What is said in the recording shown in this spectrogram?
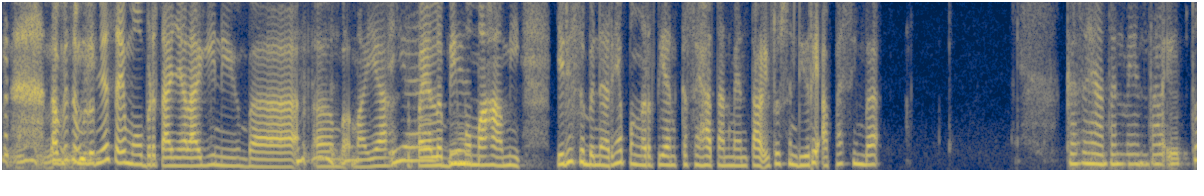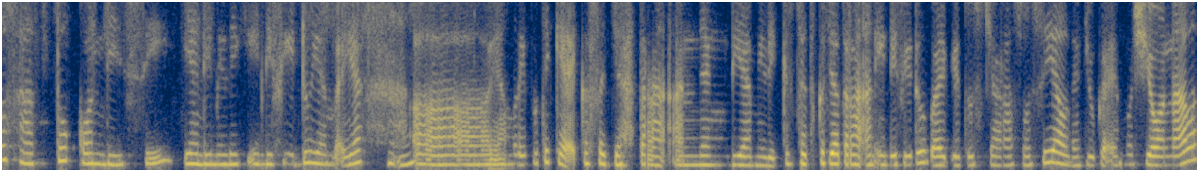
tapi sebelumnya saya mau bertanya lagi nih mbak uh, mbak Maya yeah, supaya lebih yeah. memahami jadi sebenarnya pengertian kesehatan mental itu sendiri apa sih mbak Kesehatan mental itu satu kondisi yang dimiliki individu ya Mbak ya, mm-hmm. uh, yang meliputi kayak kesejahteraan yang dia miliki, kesejahteraan individu baik itu secara sosial dan juga emosional.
